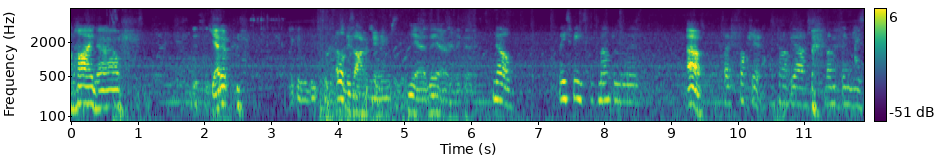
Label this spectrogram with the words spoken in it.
I'm high now. This is Get it? I can I love these Arkham games. Yeah, they are really good. No. Please be his mouth doesn't move. Oh, Like, fuck it. I can't be asked. Them think he's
